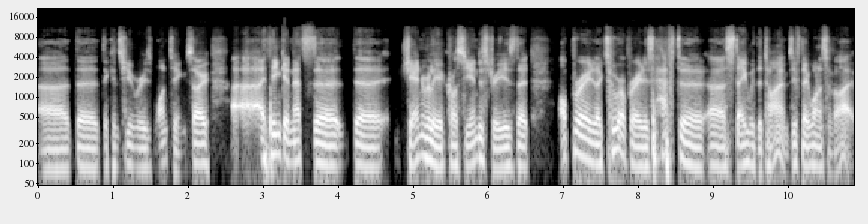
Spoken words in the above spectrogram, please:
the the consumer is wanting. So I think, and that's the the generally across the industry is that operators, like tour operators, have to uh, stay with the times if they want to survive.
